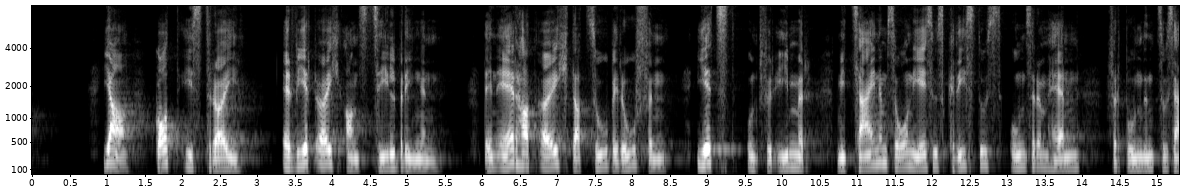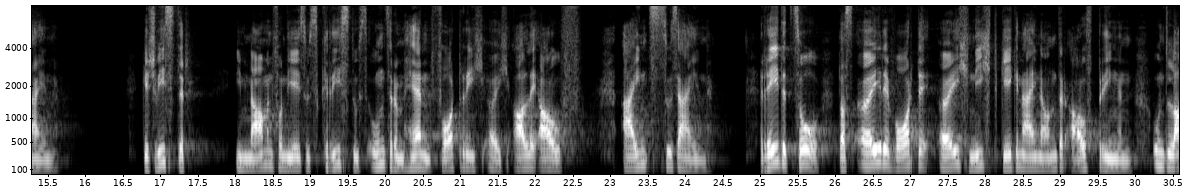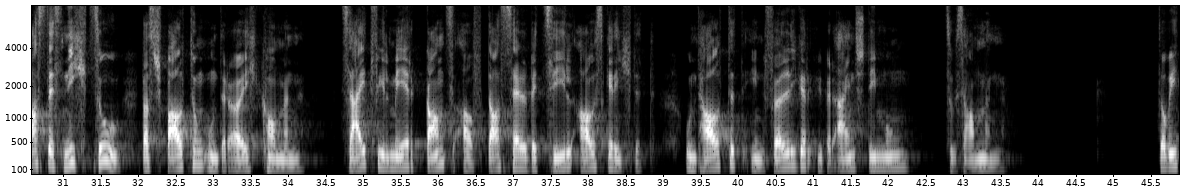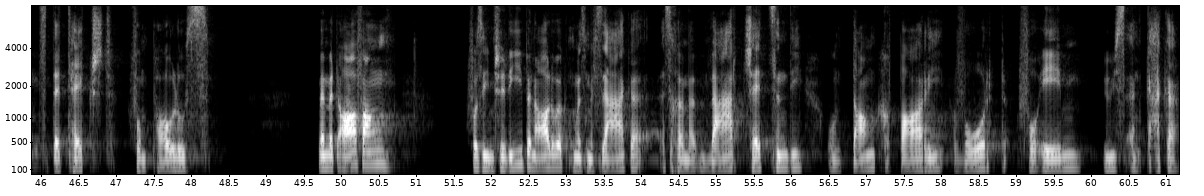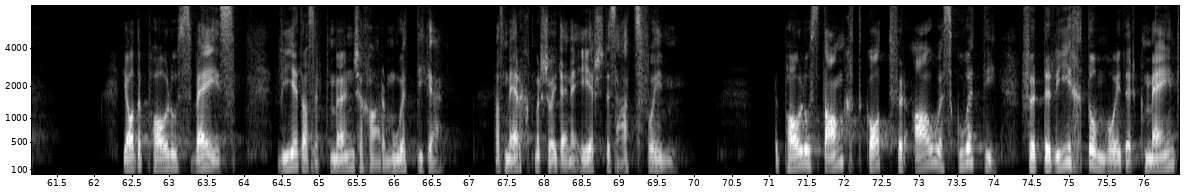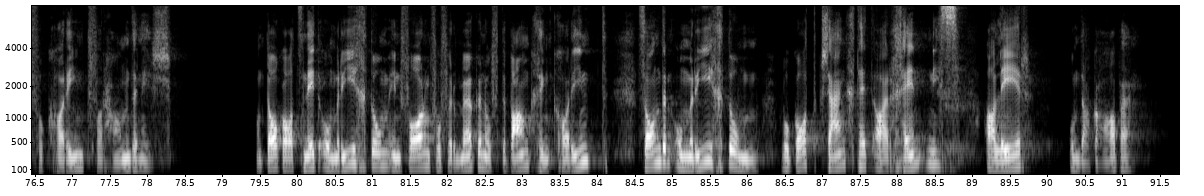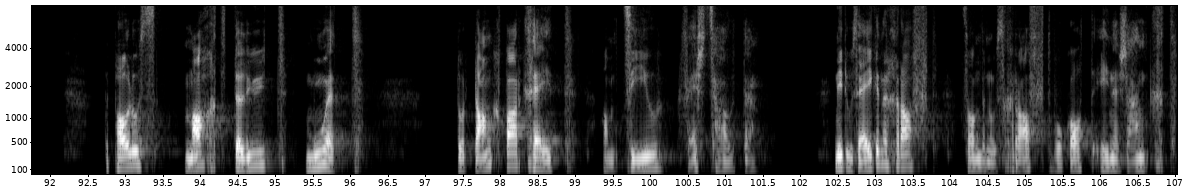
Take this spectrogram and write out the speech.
Ja, Gott ist treu. Er wird euch ans Ziel bringen, denn er hat euch dazu berufen, jetzt und für immer mit seinem Sohn Jesus Christus, unserem Herrn, verbunden zu sein. Geschwister, im Namen von Jesus Christus, unserem Herrn, fordere ich euch alle auf, eins zu sein. Redet so, dass eure Worte euch nicht gegeneinander aufbringen und lasst es nicht zu, dass Spaltung unter euch kommen. Seid vielmehr ganz auf dasselbe Ziel ausgerichtet und haltet in völliger Übereinstimmung zusammen. Soweit der Text von Paulus. Wenn man den Anfang von seinem Schreiben anschaut, muss man sagen, es kommen wertschätzende und dankbare Worte von ihm uns entgegen. Ja, der Paulus weiß, wie dass er die Menschen ermutigen kann. Das merkt man schon in diesen ersten Sätzen von ihm. Der Paulus dankt Gott für alles Gute, für den Reichtum, wo in der Gemeinde von Korinth vorhanden ist. Und da geht es nicht um Reichtum in Form von Vermögen auf der Bank in Korinth, sondern um Reichtum, wo Gott geschenkt hat an Erkenntnis, an Lehre und an Gaben. Der Paulus macht den Leuten Mut durch Dankbarkeit am Ziel festzuhalten. Nicht aus eigener Kraft, sondern aus Kraft, wo Gott ihnen schenkt.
